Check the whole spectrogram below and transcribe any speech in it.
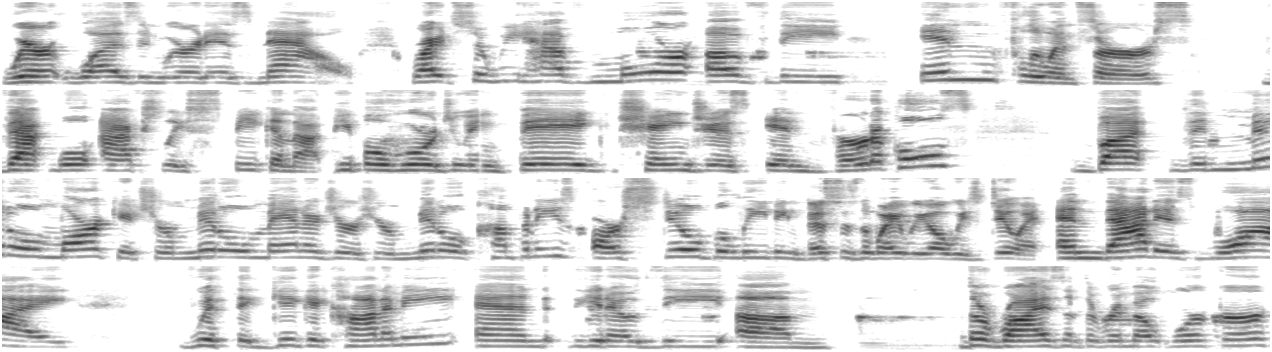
Where it was and where it is now, right? So we have more of the influencers that will actually speak in that. People who are doing big changes in verticals, but the middle markets, your middle managers, your middle companies are still believing this is the way we always do it. And that is why with the gig economy and you know the um the rise of the remote worker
